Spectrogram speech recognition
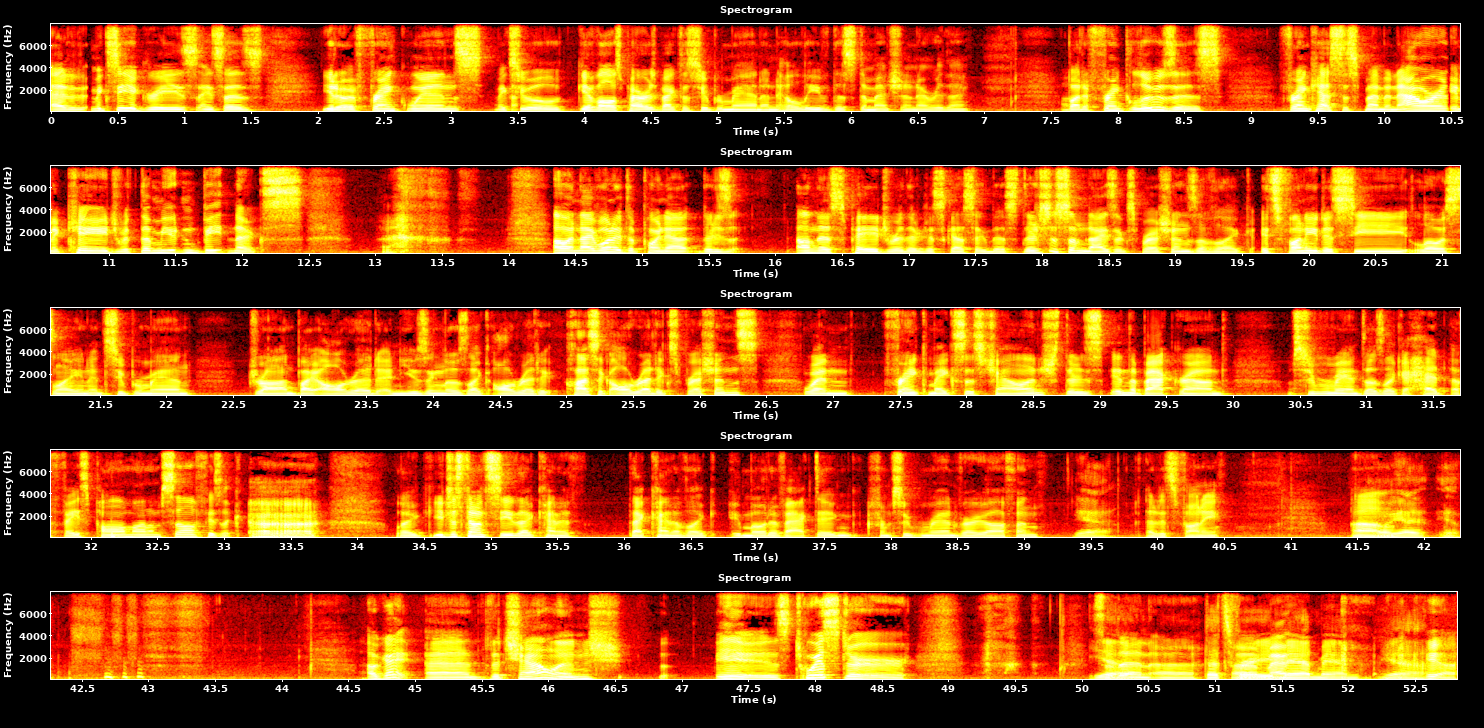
And Mixie agrees and he says, you know, if Frank wins, Mixie will give all his powers back to Superman and he'll leave this dimension and everything. But if Frank loses, Frank has to spend an hour in a cage with the mutant beatniks. oh, and I wanted to point out there's on this page where they're discussing this, there's just some nice expressions of like it's funny to see Lois Lane and Superman drawn by Allred and using those like Allred classic Allred expressions. When Frank makes this challenge, there's in the background Superman does like a head a face palm on himself. He's like, Ugh. like you just don't see that kind of that kind of like emotive acting from Superman very often. Yeah. that is it's funny. oh yeah. Yeah. Okay, and the challenge is Twister. Yeah. So then, uh, That's uh, very Mad- Madman. Yeah. Yeah.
